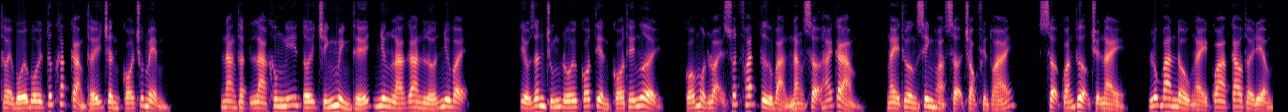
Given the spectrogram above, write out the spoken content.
thời bối bối tức khắc cảm thấy chân có chút mềm. Nàng thật là không nghĩ tới chính mình thế nhưng lá gan lớn như vậy. Tiểu dân chúng đối có tiền có thế người, có một loại xuất phát từ bản năng sợ hãi cảm, ngày thường sinh hoạt sợ chọc phiền thoái, sợ quán thượng chuyện này, lúc ban đầu ngày qua cao thời điểm,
